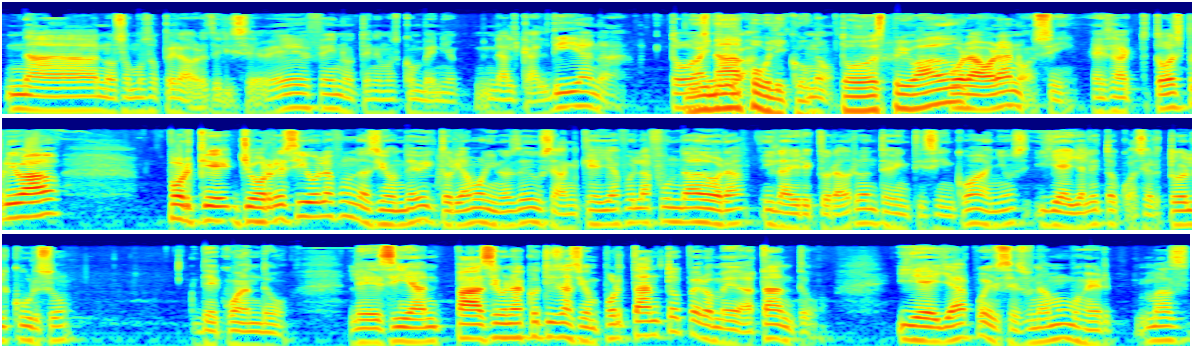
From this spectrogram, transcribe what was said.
Nada, no somos operadores del ICBF, no tenemos convenio en la alcaldía, nada no hay nada público. No. Todo es privado. Por ahora no, sí, exacto. Todo es privado porque yo recibo la fundación de Victoria Molinos de Duzán, que ella fue la fundadora y la directora durante 25 años, y a ella le tocó hacer todo el curso de cuando le decían pase una cotización por tanto, pero me da tanto. Y ella, pues, es una mujer más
